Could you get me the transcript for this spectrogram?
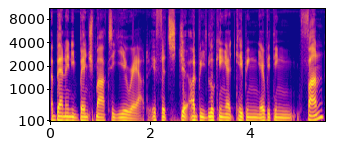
about any benchmarks a year out. If it's, ju- I'd be looking at keeping everything fun,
